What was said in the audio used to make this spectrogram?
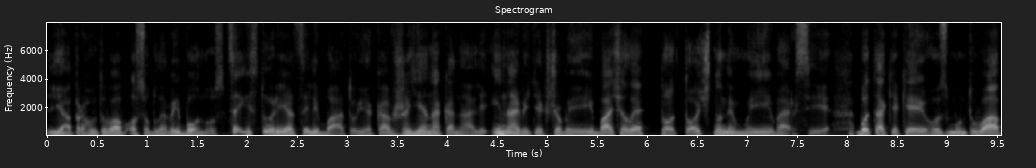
я приготував особливий бонус. Це історія целібату, яка вже є на каналі. І навіть якщо ви її бачили, то точно не моїй версії. Бо так як я його змонтував,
